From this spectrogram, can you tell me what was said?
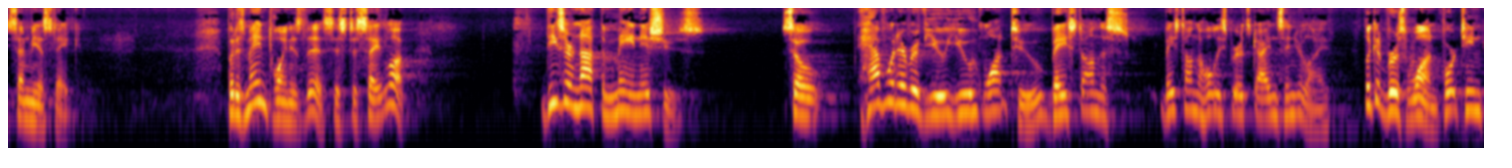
send me a steak. But his main point is this is to say look these are not the main issues. So have whatever view you want to based on the based on the Holy Spirit's guidance in your life. Look at verse 1, 14,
